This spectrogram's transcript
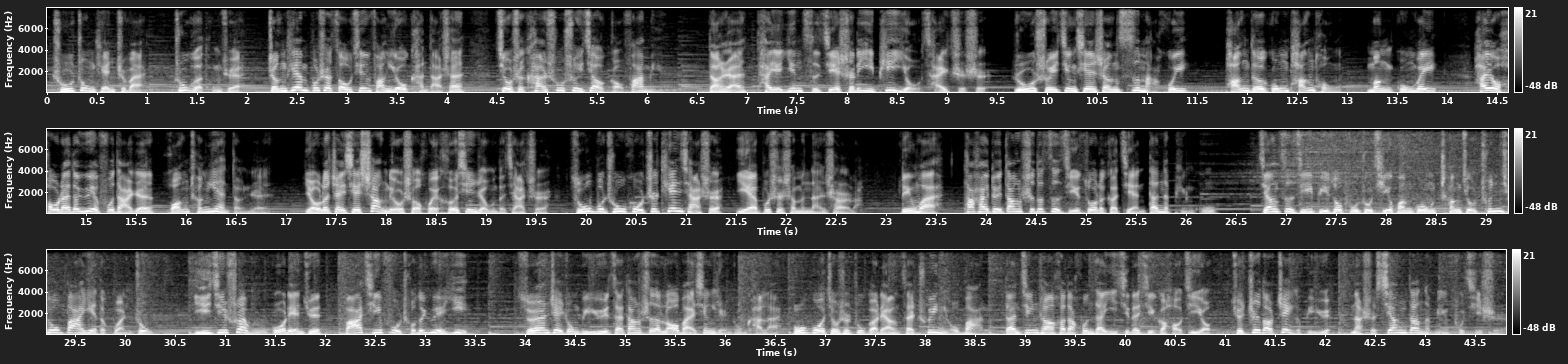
除种田之外，诸葛同学整天不是走亲访友、侃大山，就是看书、睡觉、搞发明。当然，他也因此结识了一批有才之士，如水镜先生司马徽、庞德公庞统、孟公威，还有后来的岳父大人黄承彦等人。有了这些上流社会核心人物的加持，足不出户知天下事也不是什么难事儿了。另外，他还对当时的自己做了个简单的评估，将自己比作辅助齐桓公成就春秋霸业的管仲，以及率五国联军伐齐复仇的乐毅。虽然这种比喻在当时的老百姓眼中看来不过就是诸葛亮在吹牛罢了，但经常和他混在一起的几个好基友却知道这个比喻那是相当的名副其实。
